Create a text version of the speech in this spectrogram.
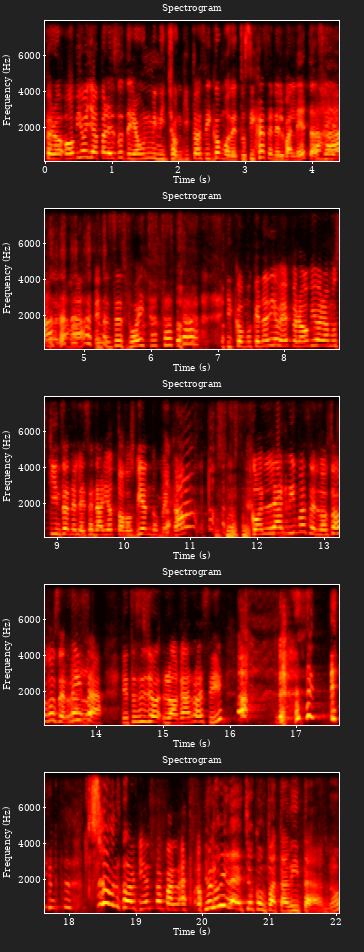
Pero obvio ya para eso tenía un mini chonguito así como de tus hijas en el ballet. Así, sabes. Entonces voy, ta, ta, ta. Y como que nadie ve, pero obvio éramos 15 en el escenario, todos viéndome, ¿no? Con lágrimas en los ojos de risa. Y entonces yo lo agarro así. ¡Chum! Lo aviento para. Yo lo hubiera hecho con patadita, ¿no?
